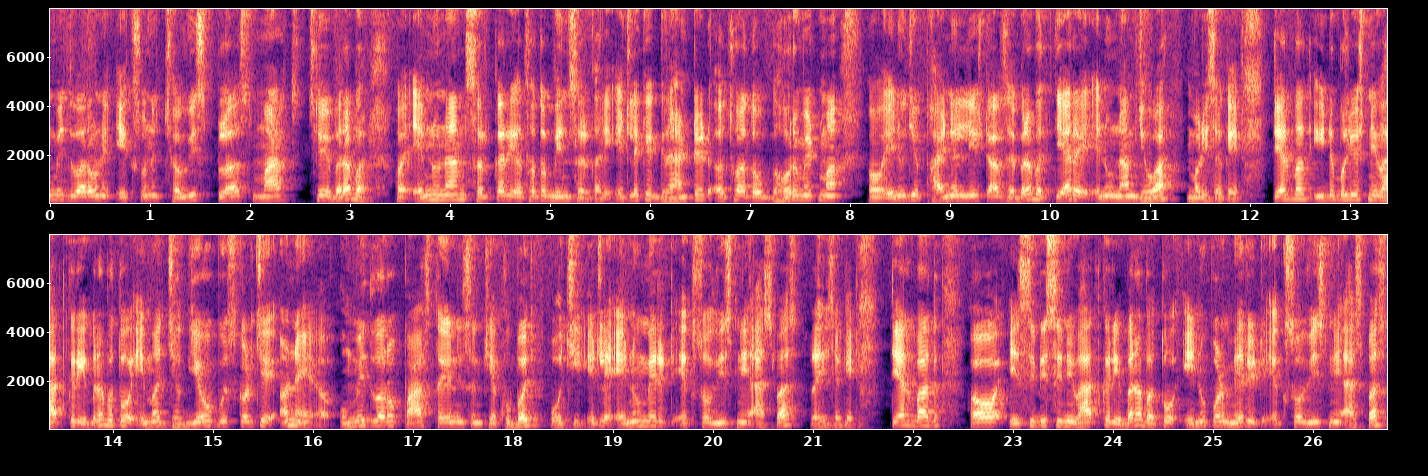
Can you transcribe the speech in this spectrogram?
ઉમેદવારોને એકસો ને છવ્વીસ પ્લસ માર્ક્સ છે, બરાબર? એમનું નામ સરકારી અથવા તો બિનસરકારી. એટલે કે ગ્રાન્ટેડ અથવા તો ગવર્મેન્ટમાં એનું જે ફાઇનલ લિસ્ટ આવશે, બરાબર? ત્યારે એનું નામ જોવા મળી શકે. ત્યારબાદ ઈડબ્લ્યુએસની વાત કરીએ, બરાબર? તો એમાં જગ્યાઓ પુષ્કળ છે અને ઉમેદવારો પાસ થયાની સંખ્યા ખૂબ જ ઓછી એટલે એનું મેરિટ એકસો વીસની આસપાસ રહી શકે. ત્યારબાદ એસીબીસીની વાત કરીએ, બરાબર? તો એનું પણ મેરિટ એકસો વીસની આસપાસ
